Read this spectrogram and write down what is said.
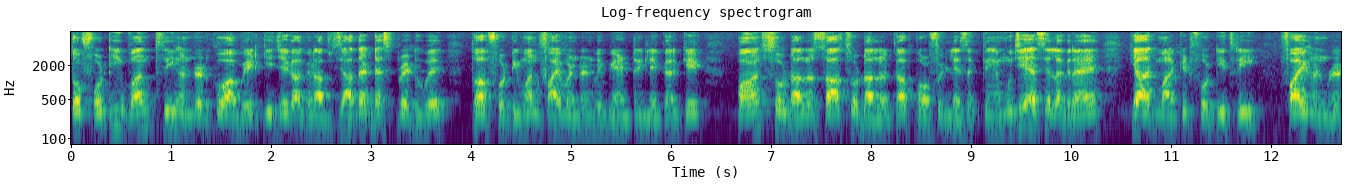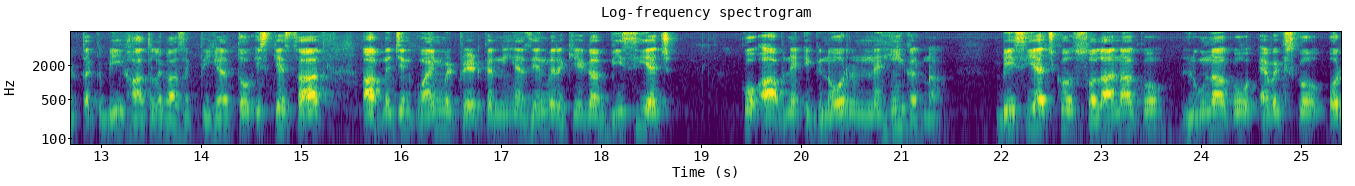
तो 41 300 को आप वेट कीजिएगा। अगर आप ज़्यादा डेस्परेट हुए तो आप 41 500 में भी एंट्री लेकर के 500 डॉलर 700 डॉलर का प्रॉफिट ले सकते हैं। मुझे ऐसे लग रहा है कि आज मार्केट 43 500 तक भी हाथ लगा सकती है। तो इसके साथ आपने जिन क्वाइन में ट्रेड करनी है, जेन में रखिएगा BCH को आपने इग्नोर नहीं करना। BCH को सोलाना को लूना को एवेक्स को और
